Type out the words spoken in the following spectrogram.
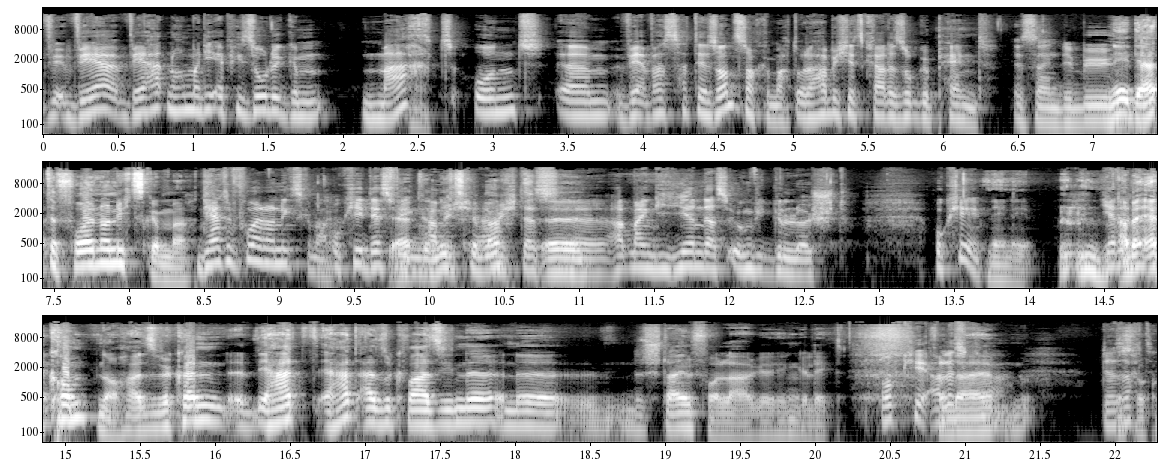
wer, wer hat noch mal die Episode gemacht und ähm, wer, was hat der sonst noch gemacht? Oder habe ich jetzt gerade so gepennt? Ist sein Debüt. Nee, der hatte vorher noch nichts gemacht. Der hatte vorher noch nichts gemacht. Okay, deswegen habe ich, hab ich das, äh, hat mein Gehirn das irgendwie gelöscht. Okay. Nee, nee. Ja, Aber er kommt noch. Also wir können, er hat, er hat also quasi eine, eine, eine Steilvorlage hingelegt. Okay, alles daher, klar. Da, sagt,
